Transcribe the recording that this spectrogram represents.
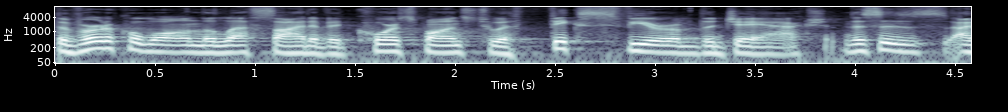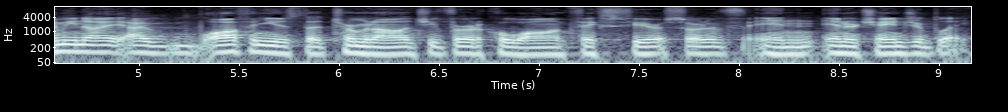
the vertical wall on the left side of it corresponds to a fixed sphere of the j action. This is, I mean, I, I often use the terminology vertical wall and fixed sphere sort of in, interchangeably.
